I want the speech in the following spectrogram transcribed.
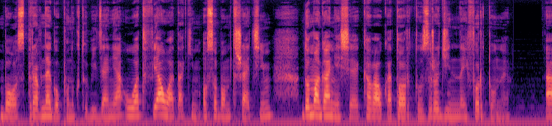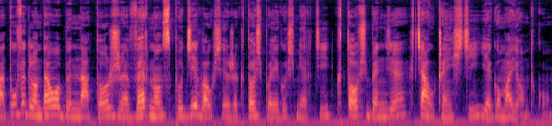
bo z prawnego punktu widzenia ułatwiała takim osobom trzecim domaganie się kawałka tortu z rodzinnej fortuny. A tu wyglądałoby na to, że Vernon spodziewał się, że ktoś po jego śmierci, ktoś będzie chciał części jego majątku.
